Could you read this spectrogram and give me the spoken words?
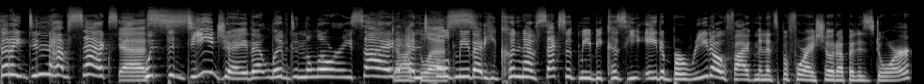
I didn't have sex Yes. with the DJ that lived in the Lower East Side God and bless. told me that he couldn't have sex with me because he ate a burrito 5 minutes before I showed up at his door.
